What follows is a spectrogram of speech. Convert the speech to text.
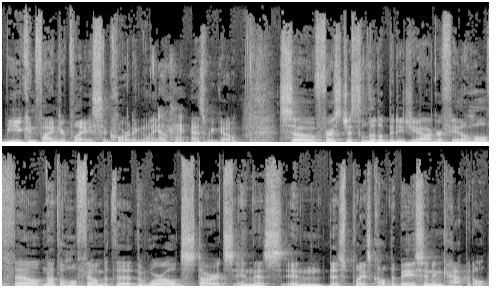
you can find your place accordingly. Okay. as we go. So first, just a little bit of geography. The whole film, not the whole film, but the the world starts in this in this place called the Basin in Capital.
